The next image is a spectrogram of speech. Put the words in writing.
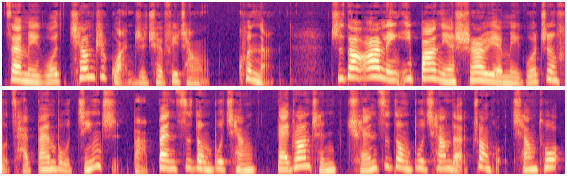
在美国枪支管制却非常困难。直到二零一八年十二月，美国政府才颁布禁止把半自动步枪改装成全自动步枪的撞火枪托。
